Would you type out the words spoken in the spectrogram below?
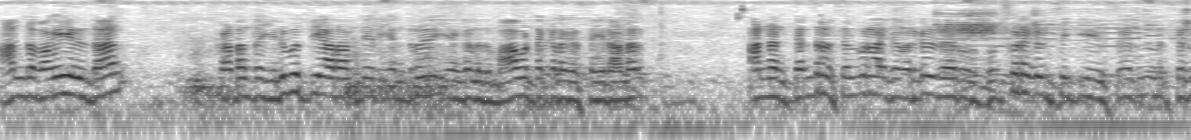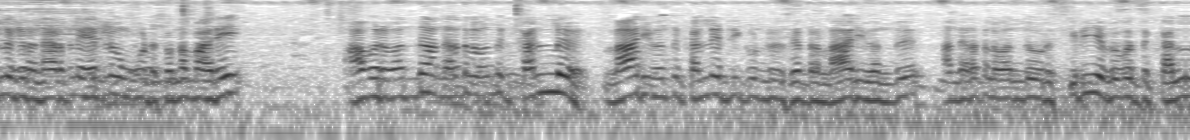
அந்த வகையில்தான் கடந்த இருபத்தி ஆறாம் தேதி என்று எங்களது மாவட்ட கழக செயலாளர் அண்ணன் தென்றல் செல்வராஜ் அவர்கள் வேறு ஒரு துக்க நிகழ்ச்சிக்கு செல்லு- செல்லுகிற நேரத்தில் ஏற்கனவே உங்கள்கிட்ட சொன்ன மாதிரி அவர் வந்து அந்த இடத்துல வந்து கல் லாரி வந்து கல்லெற்றி கொண்டு சென்ற லாரி வந்து அந்த இடத்துல வந்து ஒரு சிறிய விபத்து கல்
